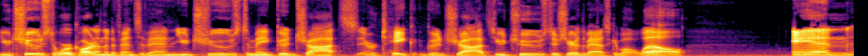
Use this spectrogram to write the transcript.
you choose to work hard on the defensive end, you choose to make good shots or take good shots, you choose to share the basketball well. And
